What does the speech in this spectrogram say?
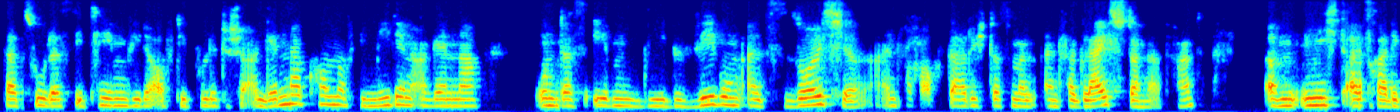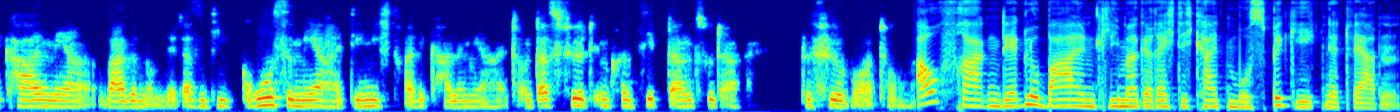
dazu, dass die Themen wieder auf die politische Agenda kommen, auf die Medienagenda und dass eben die Bewegung als solche, einfach auch dadurch, dass man einen Vergleichsstandard hat, ähm, nicht als radikal mehr wahrgenommen wird. Also die große Mehrheit, die nicht radikale Mehrheit. Und das führt im Prinzip dann zu der Befürwortung. Auch Fragen der globalen Klimagerechtigkeit muss begegnet werden.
